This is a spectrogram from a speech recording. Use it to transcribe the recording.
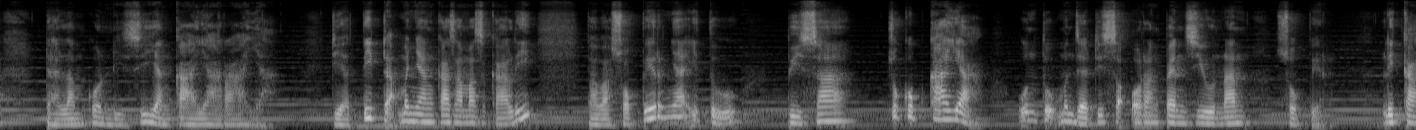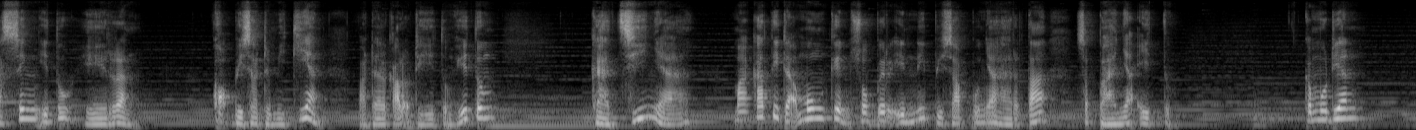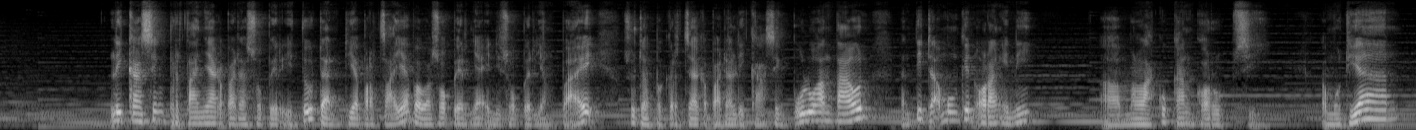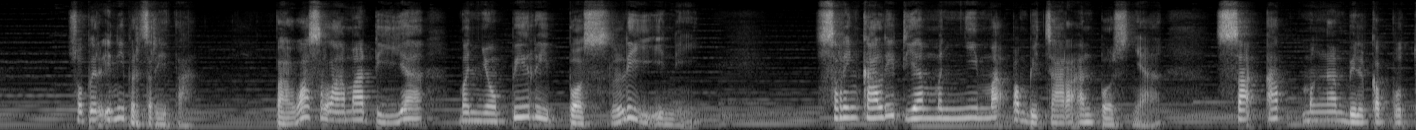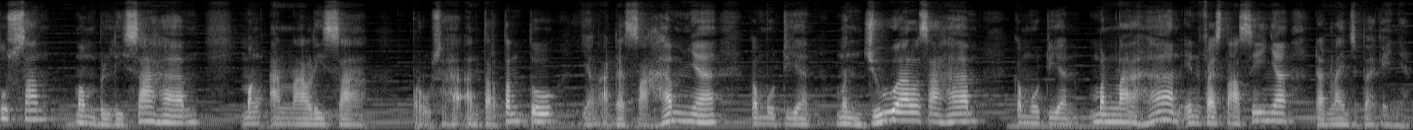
dalam kondisi yang kaya raya. Dia tidak menyangka sama sekali bahwa sopirnya itu bisa cukup kaya untuk menjadi seorang pensiunan sopir. Likasing itu heran, kok bisa demikian? Padahal kalau dihitung-hitung gajinya maka tidak mungkin sopir ini bisa punya harta sebanyak itu. Kemudian Likasing bertanya kepada sopir itu dan dia percaya bahwa sopirnya ini sopir yang baik, sudah bekerja kepada Likasing puluhan tahun dan tidak mungkin orang ini uh, melakukan korupsi. Kemudian sopir ini bercerita bahwa selama dia menyopiri bos Lee ini, sering kali dia menyimak pembicaraan bosnya saat mengambil keputusan membeli saham, menganalisa perusahaan tertentu yang ada sahamnya, kemudian menjual saham, kemudian menahan investasinya, dan lain sebagainya.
